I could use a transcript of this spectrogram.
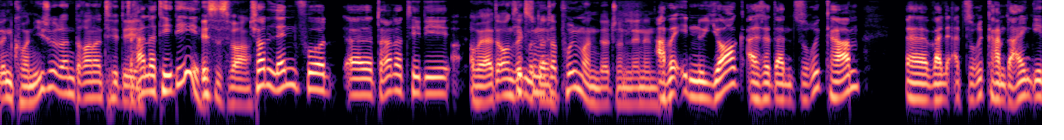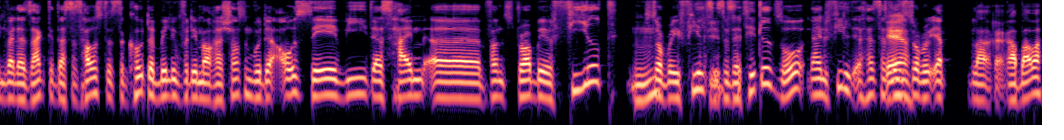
Ein Corniche oder ein 300 TD? 300 TD. Ist es wahr. John Lennon fuhr äh, 300 TD. Aber er hat auch einen T-Modell. 600er Pullman, der John Lennon. Aber in New York, als er dann zurückkam, äh, weil er zurückkam dahingehend, weil er sagte, dass das Haus, das Dakota Building, von dem er auch erschossen wurde, aussehe wie das Heim äh, von Strawberry Field. Mhm. Strawberry Fields ist so Fields. der Titel, so. Nein, Field, das heißt Ja, tatsächlich ja. Strawberry, ja, bla, Rhabarber.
